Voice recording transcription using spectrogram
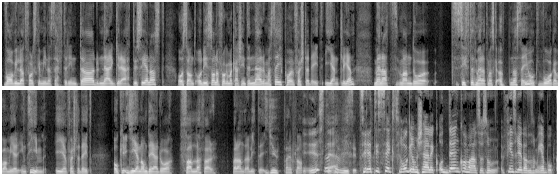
vad vill du att folk ska minnas efter din död? När grät du senast? Och sånt. Och det är sådana frågor man kanske inte närmar sig på en första dejt egentligen. Men att man då, syftet med att man ska öppna sig mm. och våga vara mer intim i en första dejt. Och genom det då falla för varandra lite djupare plan. Just det. det 36 frågor om kärlek och den kommer alltså som, finns redan som e-bok?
